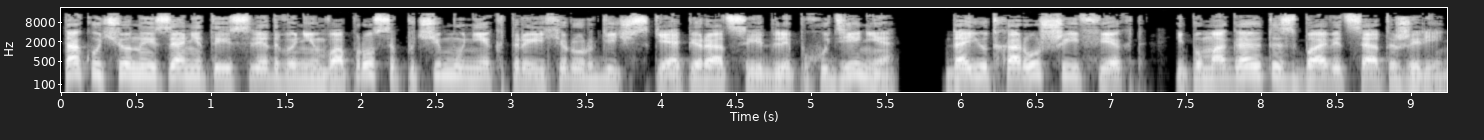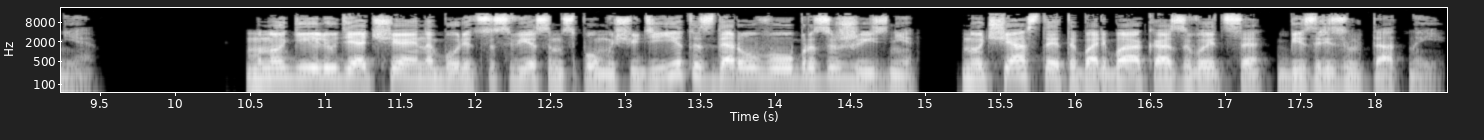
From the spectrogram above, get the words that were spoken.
Так ученые заняты исследованием вопроса, почему некоторые хирургические операции для похудения дают хороший эффект и помогают избавиться от ожирения. Многие люди отчаянно борются с весом с помощью диеты здорового образа жизни, но часто эта борьба оказывается безрезультатной.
